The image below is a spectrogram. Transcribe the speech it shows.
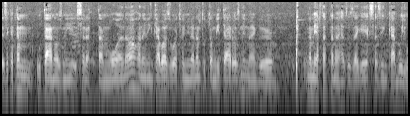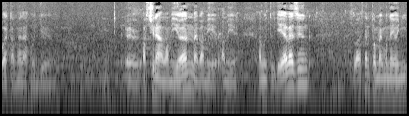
ezeket nem utánozni szerettem volna, hanem inkább az volt, hogy mivel nem tudtam gitározni, meg nem értettem ehhez az egészhez, inkább úgy voltam vele, hogy ö, azt csinálom, ami jön, meg ami, ami, amit úgy élvezünk. Szóval azt nem tudom megmondani, hogy,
